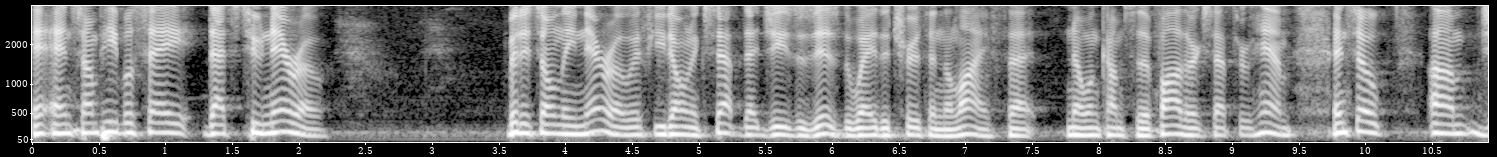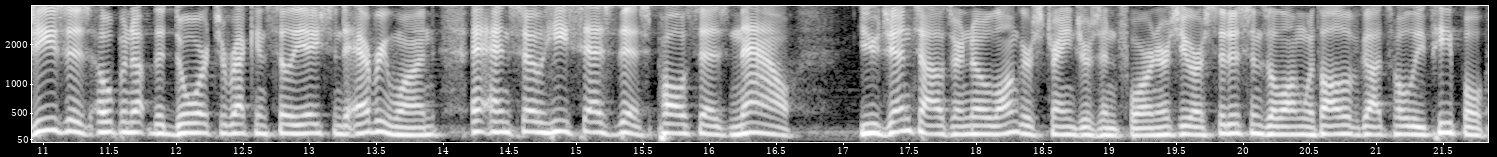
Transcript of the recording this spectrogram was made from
And some people say that's too narrow. But it's only narrow if you don't accept that Jesus is the way, the truth, and the life, that no one comes to the Father except through him. And so um, Jesus opened up the door to reconciliation to everyone. And, and so he says this Paul says, Now, you Gentiles are no longer strangers and foreigners. You are citizens along with all of God's holy people.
